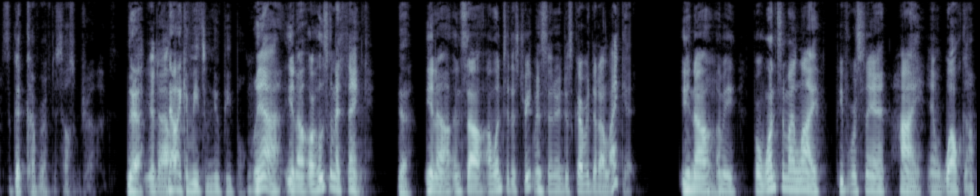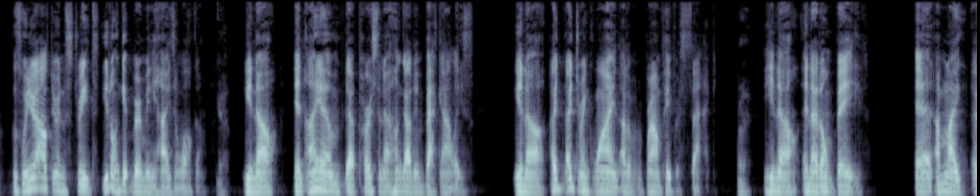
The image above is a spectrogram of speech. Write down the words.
it's a good cover up to sell some drugs. Yeah. You know? Now I can meet some new people. Yeah, you know, or who's going to think? Yeah. You know, and so I went to this treatment center and discovered that I like it. You know, Mm. I mean, for once in my life, people were saying hi and welcome. Because when you're out there in the streets, you don't get very many highs and welcome. Yeah. You know, and I am that person that hung out in back alleys. You know, I, I drink wine out of a brown paper sack. Right. You know, and I don't bathe. And I'm like a,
